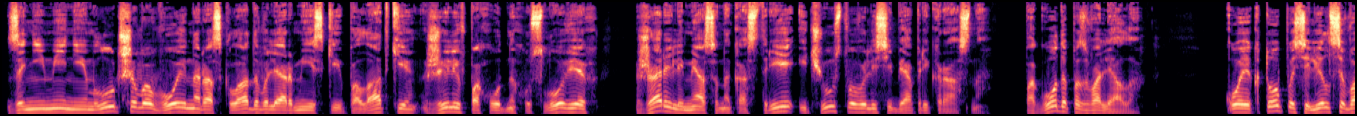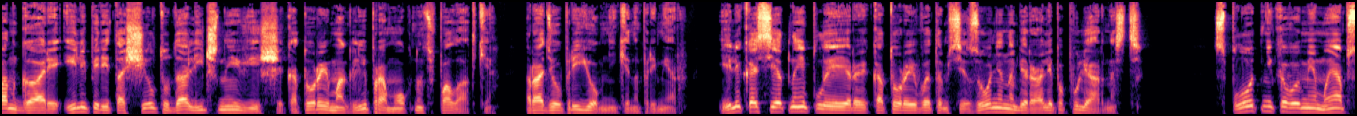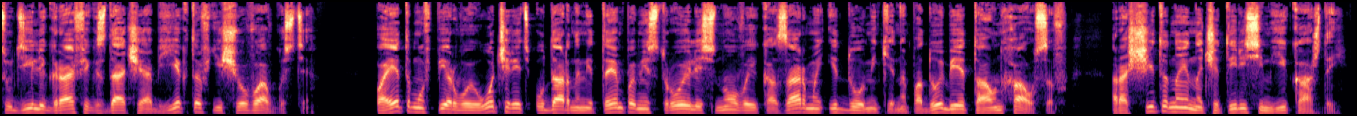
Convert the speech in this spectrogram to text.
За неимением лучшего воины раскладывали армейские палатки, жили в походных условиях, жарили мясо на костре и чувствовали себя прекрасно. Погода позволяла. Кое-кто поселился в ангаре или перетащил туда личные вещи, которые могли промокнуть в палатке. Радиоприемники, например. Или кассетные плееры, которые в этом сезоне набирали популярность. С Плотниковыми мы обсудили график сдачи объектов еще в августе. Поэтому в первую очередь ударными темпами строились новые казармы и домики наподобие таунхаусов, рассчитанные на четыре семьи каждый.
